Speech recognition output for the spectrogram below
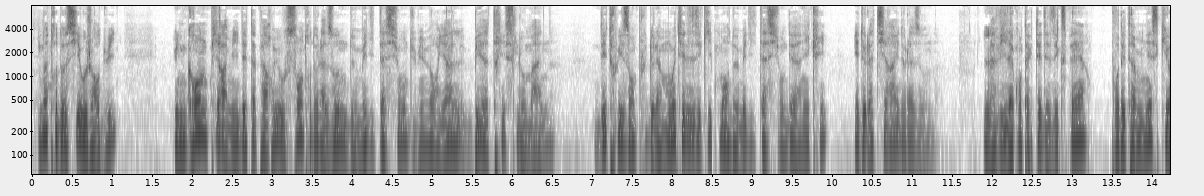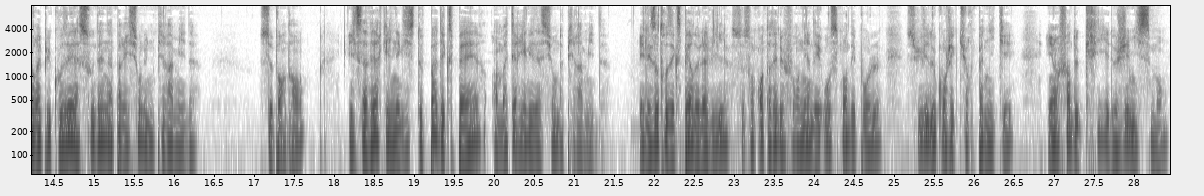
Notre dossier aujourd'hui, une grande pyramide est apparue au centre de la zone de méditation du mémorial Béatrice Loman, détruisant plus de la moitié des équipements de méditation dernier cri et de l'attirail de la zone. La ville a contacté des experts pour déterminer ce qui aurait pu causer la soudaine apparition d'une pyramide. Cependant, il s'avère qu'il n'existe pas d'experts en matérialisation de pyramides et les autres experts de la ville se sont contentés de fournir des haussements d'épaules, suivis de conjectures paniquées, et enfin de cris et de gémissements,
